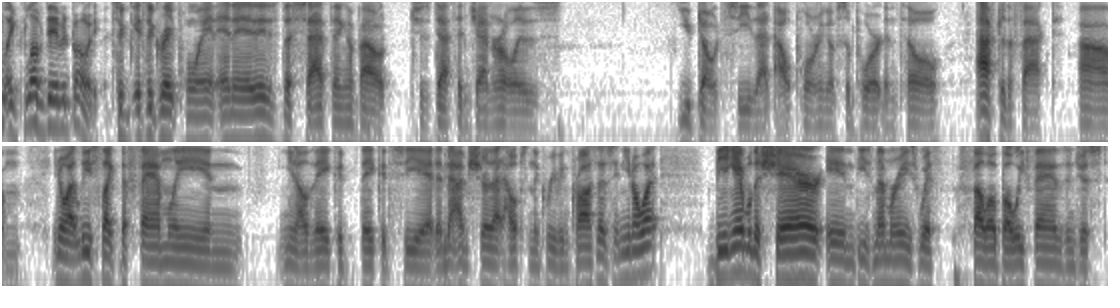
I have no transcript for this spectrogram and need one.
like loved David Bowie. it's a it's a great point, and it is the sad thing about just death in general is you don't see that outpouring of support until after the fact. Um, you know, at least like the family and you know they could they could see it, and I'm sure that helps in the grieving process. And you know what, being able to share in these memories with fellow Bowie fans and just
